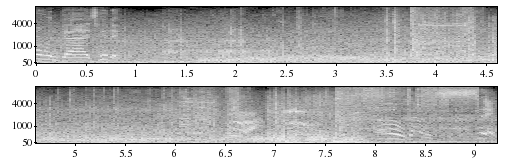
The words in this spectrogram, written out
Rolling, guys. Hit it. Oh, that was sick.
